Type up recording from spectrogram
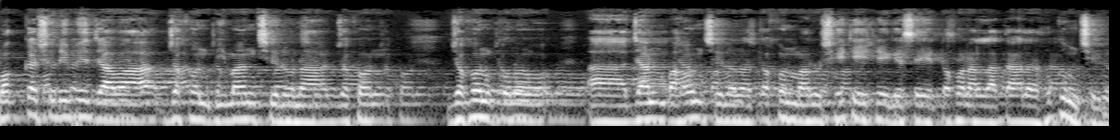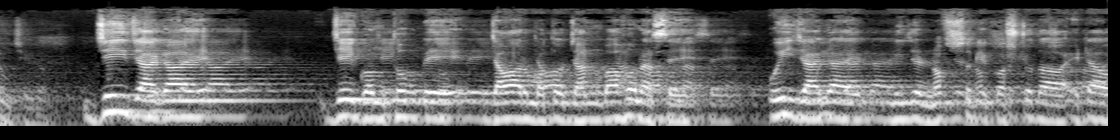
মক্কা শরীফে যাওয়া যখন বিমান ছিল না যখন যখন কোনো যানবাহন ছিল না তখন মানুষ হেঁটে হেঁটে গেছে তখন আল্লাহ তালার হুকুম ছিল। যেই জায়গায় যেই গন্তব্যে যাওয়ার মতো যানবাহন আছে ওই জায়গায় নিজের নফসকে কষ্ট দেওয়া, এটাও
